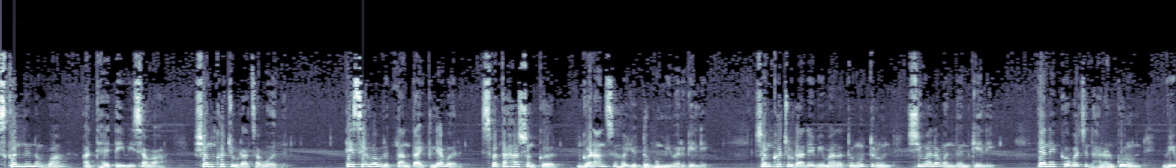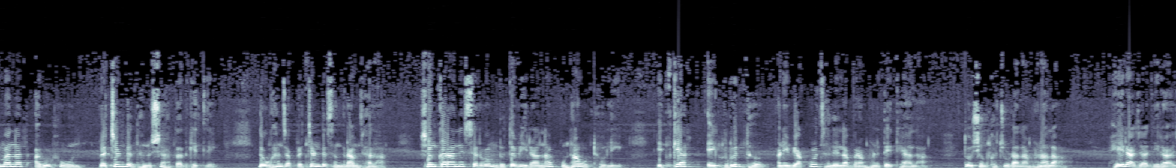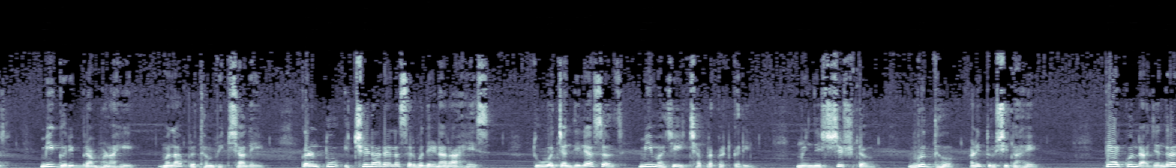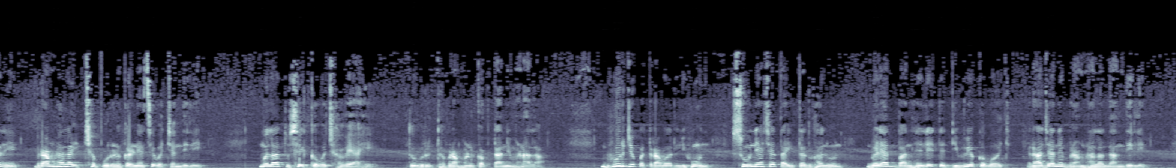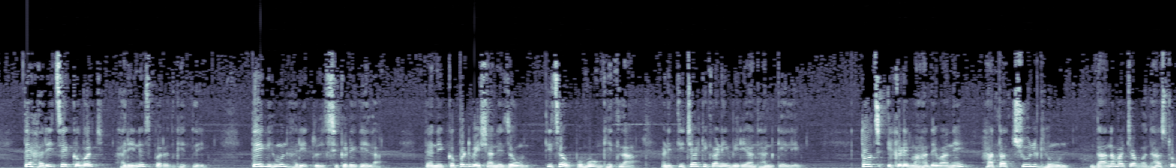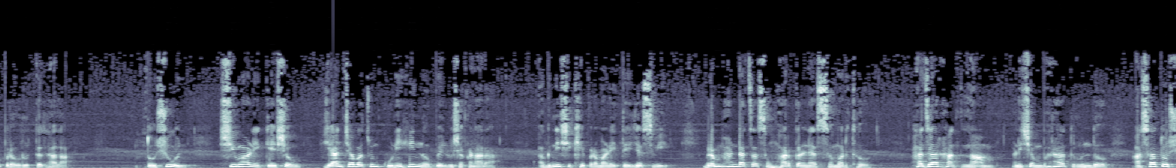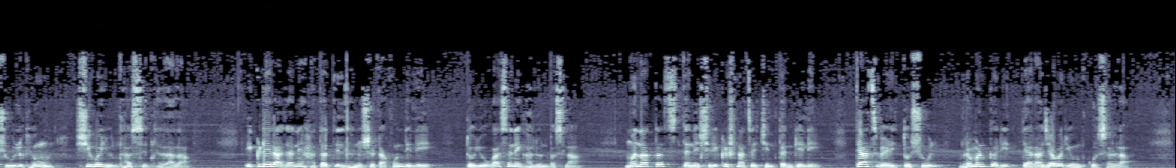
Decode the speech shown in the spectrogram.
स्कंध नववा अध्याय तेविसावा शंखचूडाचा वध. ते सर्व वृत्तांत ऐकल्यावर स्वतः शंकर गणांसह युद्धभूमीवर गेले. शंखचूडाने विमानातून उतरून शिवाला वंदन केले. त्याने कवच धारण करून विमानात आरूढ होऊन प्रचंड धनुष्य हातात घेतले. दोघांचा प्रचंड संग्राम झाला. शंकराने सर्व मृतवीरांना पुन्हा उठवले. इतक्यात एक वृद्ध आणि व्याकुळ झालेला ब्राह्मण तेथे आला. तो शंखचूडाला म्हणाला हे राजाधिराज मी गरीब ब्राह्मण आहे. मला प्रथम भिक्षा दे कारण तू इच्छिणाऱ्याला सर्व देणारा आहेस. तू वचन दिल्यासच मी माझी इच्छा प्रकट करीन. मी निश्चिष्ट वृद्ध आणि तृषित आहे. ते ऐकून राजेंद्राने ब्राह्मणाला इच्छा पूर्ण करण्याचे वचन दिले. मला तुझे कवच हवे आहे तो वृद्ध ब्राह्मण कपटाने म्हणाला. भूर्ज पत्रावर लिहून सोन्याच्या ताईतात घालून गळ्यात बांधलेले ते दिव्य कवच राजाने ब्राह्मणाला दान दिले. ते हरीचे कवच हरीनेच परत घेतले. ते घेऊन हरी तुलसीकडे गेला. त्याने कपटवेशाने जाऊन तिचा उपभोग घेतला आणि तिच्या ठिकाणी विर्याधान केले. तोच इकडे महादेवाने हातात शूल घेऊन दानवाच्या वधास तो प्रवृत्त झाला. तो शूल शिव आणि केशव यांच्या वाचून कुणीही न पेलू शकणारा. अग्निशिखेप्रमाणे तेजस्वी ब्रह्मांडाचा संहार करण्यास समर्थ हजार हात लांब आणि शंभर हात रुंद असा तो शूल घेऊन शिवयुद्धात सिद्ध झाला. इकडे राजाने हातातील धनुष्य टाकून दिले तो योगासने घालून बसला. मनातच त्याने श्रीकृष्णाचे चिंतन केले. त्याच वेळी तो शूल भ्रमण करीत त्या राजावर येऊन कोसळला.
